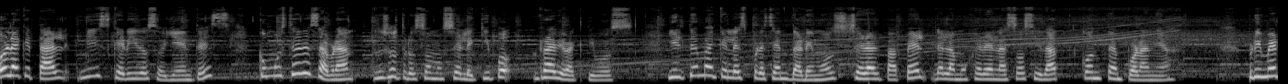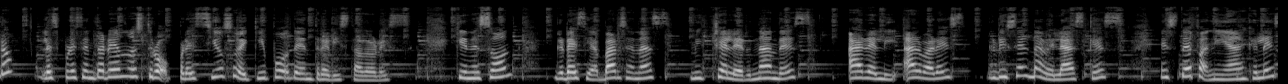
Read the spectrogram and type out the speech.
Hola, ¿qué tal, mis queridos oyentes? Como ustedes sabrán, nosotros somos el equipo Radioactivos y el tema que les presentaremos será el papel de la mujer en la sociedad contemporánea. Primero, les presentaré a nuestro precioso equipo de entrevistadores, quienes son Grecia Bárcenas, Michelle Hernández, Arely Álvarez, Griselda Velázquez, Stephanie Ángeles,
